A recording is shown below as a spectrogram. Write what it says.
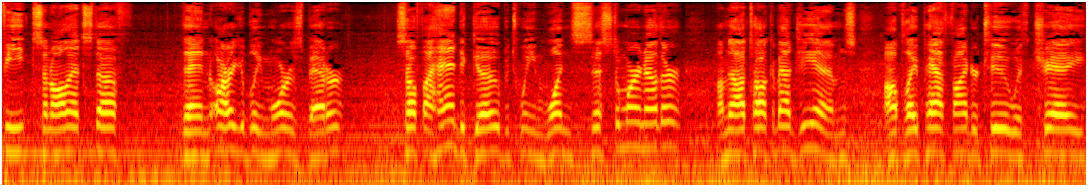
feats and all that stuff, then arguably more is better. So if I had to go between one system or another, I'm not talking about GMs. I'll play Pathfinder 2 with Che.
